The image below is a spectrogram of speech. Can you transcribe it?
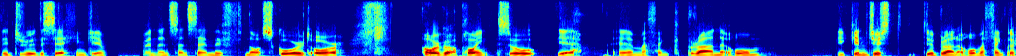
they drew the second game, and then since then they've not scored or or got a point. So yeah, um, I think Brann at home, you can just do Brann at home. I think they're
